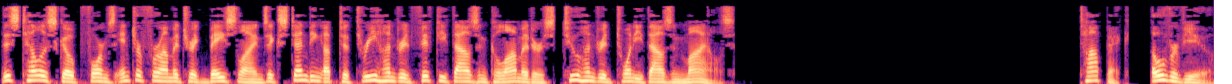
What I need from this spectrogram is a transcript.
this telescope forms interferometric baselines extending up to 350,000 kilometers (220,000 miles). Topic Overview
